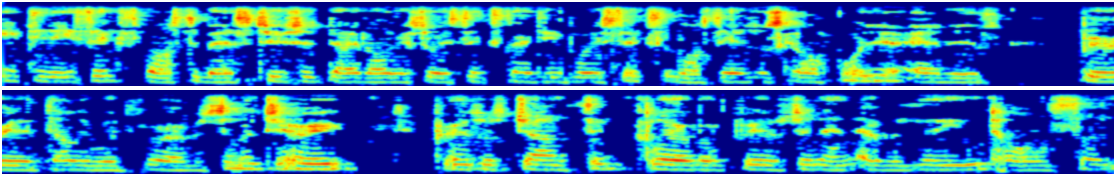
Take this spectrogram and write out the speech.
1886, Boston, Massachusetts, died August 26, 1946 in Los Angeles, California, and is buried at Hollywood Forever Cemetery. Parents was John Sinclair MacPherson and Evelyn Tolson.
